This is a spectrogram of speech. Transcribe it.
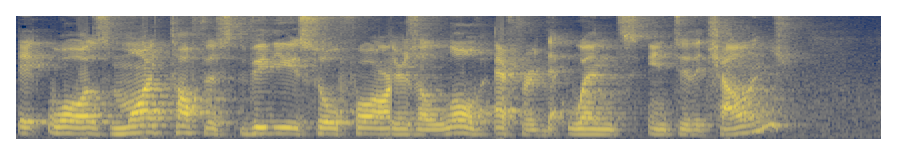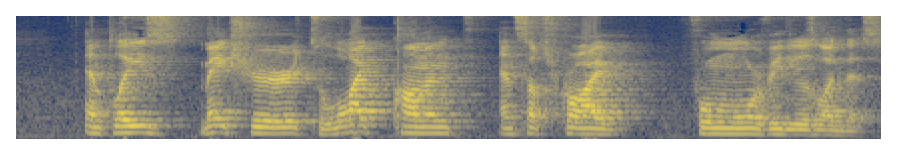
It was my toughest video so far. There's a lot of effort that went into the challenge. And please make sure to like, comment and subscribe for more videos like this.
